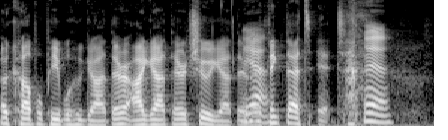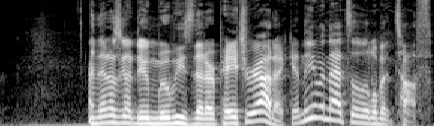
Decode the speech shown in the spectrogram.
a couple people who got there. I got there. Chewy got there. and I think that's it. Yeah. And then I was going to do movies that are patriotic, and even that's a little bit tough.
